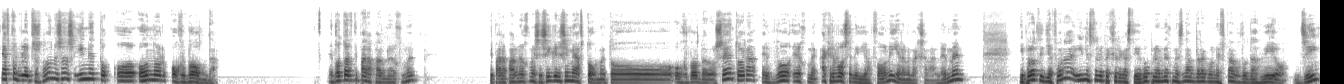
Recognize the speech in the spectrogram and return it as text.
Και αυτό που βλέπετε στο σας είναι το Honor 80. Εδώ τώρα τι παραπάνω έχουμε; Τι παραπάνω έχουμε σε σύγκριση με αυτό, με το 80 δοσέ. Τώρα εδώ έχουμε ακριβώς την ίδια οθόνη για να μην τα ξαναλέμε. Η πρώτη διαφορά είναι στον επεξεργαστή. Εδώ πλέον έχουμε Snapdragon 782G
